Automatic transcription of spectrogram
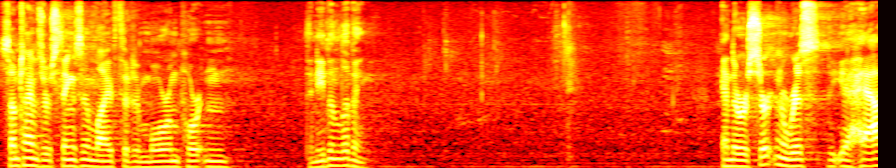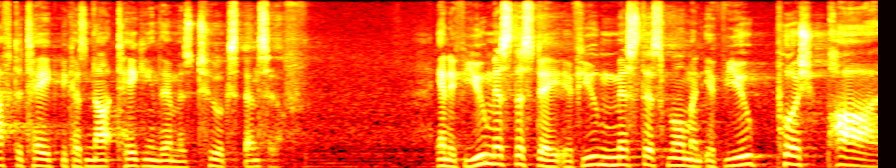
sometimes there's things in life that are more important than even living. And there are certain risks that you have to take because not taking them is too expensive. And if you miss this day, if you miss this moment, if you push pause,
